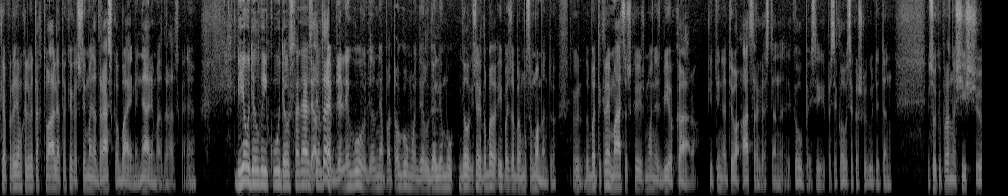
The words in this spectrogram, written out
kad pradėjom kalbėti aktualią tokia, kad štai mane drasko baimė, nerimas drasko. Ne? Bijau dėl vaikų, dėl savęs. Dėl, dėl... Taip, dėl lygų, dėl nepatogumų, dėl galimų, dėl, žiūrėk, dabar, ypač dabar mūsų momentų. Dabar tikrai masiškai žmonės bijo karo. Kiti net jau atsargas ten kaupėsi, pasiklausė kažkokių tai ten visokių pranašyščių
